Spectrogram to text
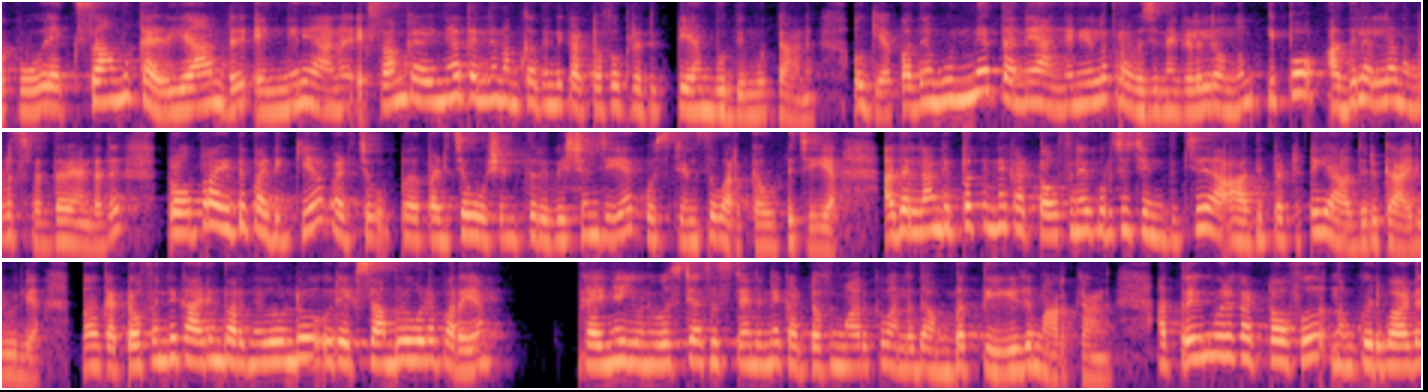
അപ്പോൾ ഒരു എക്സാം കഴിയാണ്ട് എങ്ങനെയാണ് എക്സാം കഴിഞ്ഞാൽ തന്നെ നമുക്ക് അതിന്റെ കട്ട് ഓഫ് പ്രൊഡിക്റ്റ് ചെയ്യാൻ ബുദ്ധിമുട്ടാണ്. ഓക്കെ അപ്പോൾ അതിന് മുന്നേ തന്നെ അങ്ങനെയുള്ള പ്രവചനങ്ങളിലൊന്നും ഇപ്പോൾ അതിലല്ല നമ്മുടെ ശ്രദ്ധ വേണ്ടത്. പ്രോപ്പറായിട്ട് പഠിക്കുക പഠിച്ച പഠിച്ച പോർഷൻസ് റിവിഷൻ ചെയ്യുക ക്വസ്റ്റ്യൻസ് വർക്കൗട്ട് ചെയ്യുക. അതല്ലാണ്ട് ഇപ്പോൾ തന്നെ കട്ട് ഓഫിനെ കുറിച്ച് ചിന്തിച്ച് ആദ്യപ്പെട്ടിട്ട് യാതൊരു കാര്യവുമില്ല. കട്ട് ഓഫിന്റെ കാര്യം പറഞ്ഞതുകൊണ്ട് ഒരു എക്സാമ്പിൾ കൂടെ പറയാം. കഴിഞ്ഞ യൂണിവേഴ്സിറ്റി അസിസ്റ്റന്റിന്റെ കട്ട് ഓഫ് മാർക്ക് വന്നത് അമ്പത്തിയേഴ് മാർക്കാണ് അത്രയും ഒരു കട്ട് ഓഫ് നമുക്ക് ഒരുപാട്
